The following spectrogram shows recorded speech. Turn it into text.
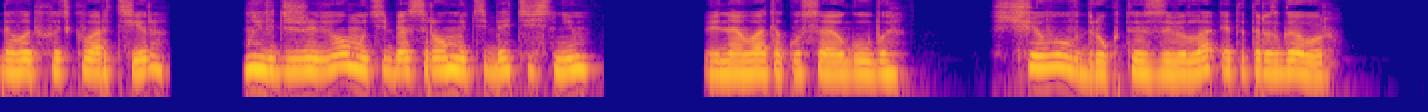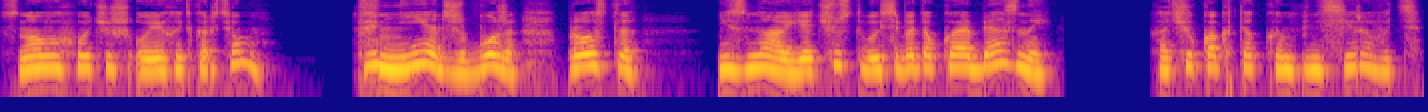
да вот хоть квартира. Мы ведь живем у тебя с Ромой, тебя тесним. Виновато кусаю губы. С чего вдруг ты завела этот разговор? Снова хочешь уехать к Артему? Да нет же, боже, просто... Не знаю, я чувствую себя такой обязанной. Хочу как-то компенсировать,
